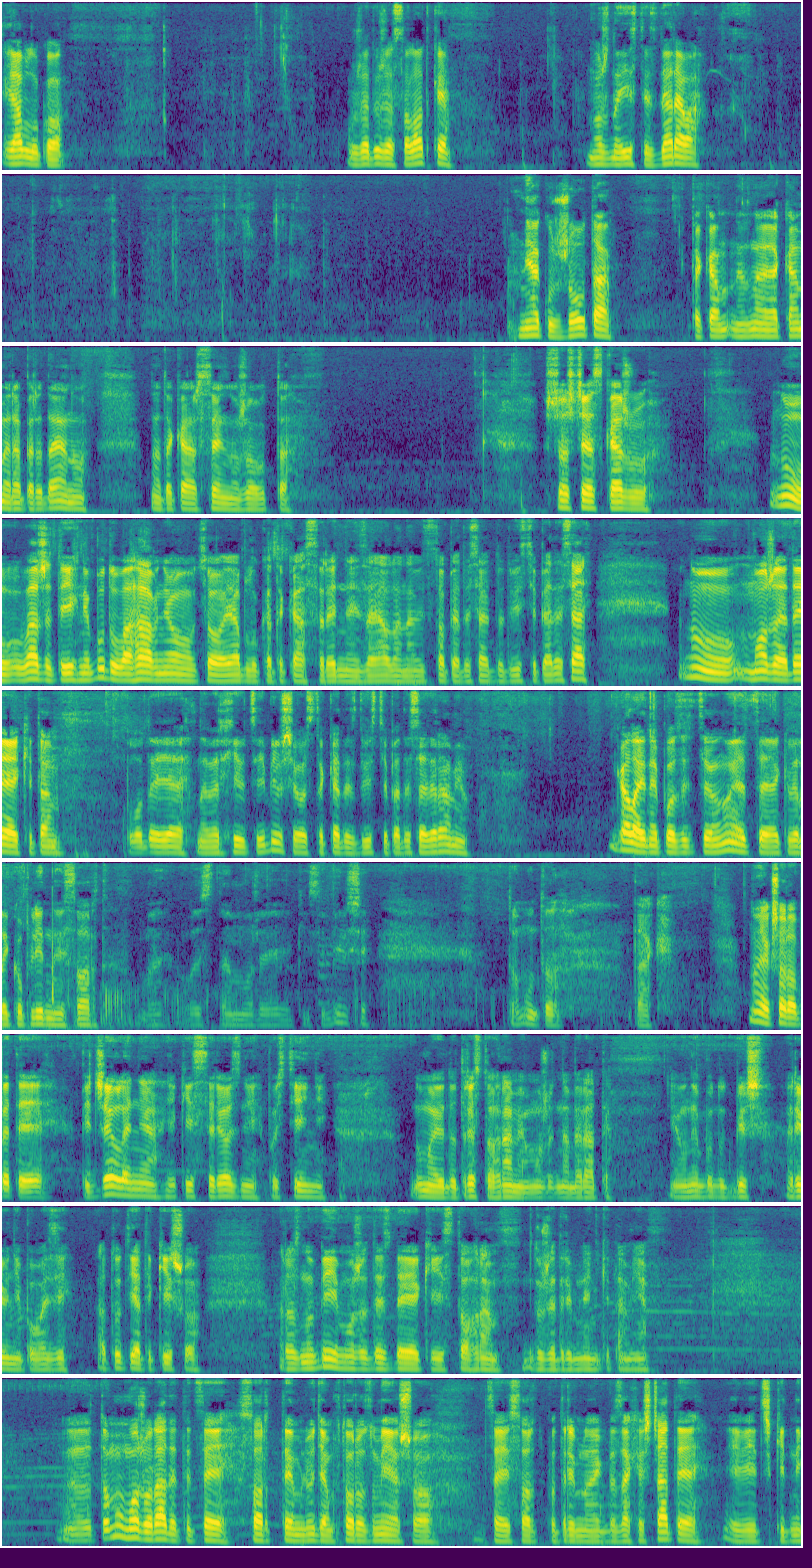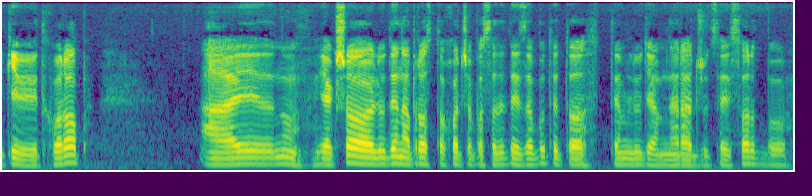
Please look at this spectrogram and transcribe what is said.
Яблуко вже дуже солодке. Можна їсти з дерева. М'якуш жовта. Така, не знаю, як камера передає, але вона така аж сильно жовта. Що ще скажу? Ну, важити їх не буду. Вага в нього цього яблука така середня і заявлена від 150 до 250. Ну, може деякі там плоди є на верхівці і більше, ось таке десь 250 грамів. Галай не позиціонується як великоплідний сорт. Ось там може якісь і більші. Тому то так. Ну, якщо робити підживлення, якісь серйозні, постійні, думаю, до 300 грамів можуть набирати. І вони будуть більш рівні по вазі. А тут є такі, що разнобій, може десь деякі 100 грам, дуже дрібненькі там є. Е, Тому можу радити цей сорт тим людям, хто розуміє, що цей сорт потрібно якби захищати і від шкідників, і від хвороб. А е, ну, якщо людина просто хоче посадити і забути, то тим людям не раджу цей сорт, бо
